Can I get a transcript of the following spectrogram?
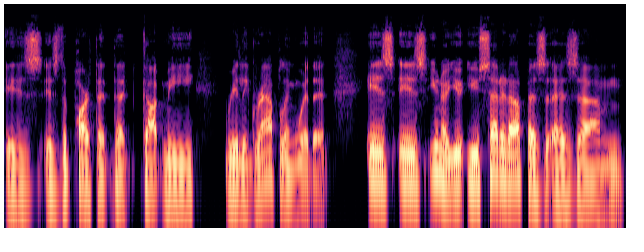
is is the part that that got me really grappling with it. Is is you know you you set it up as as um,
